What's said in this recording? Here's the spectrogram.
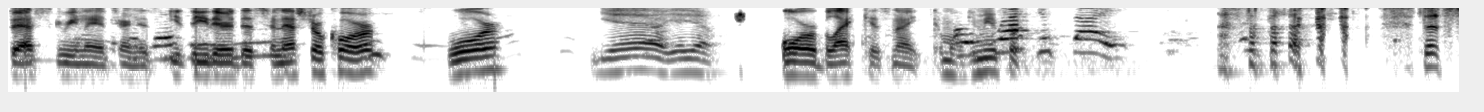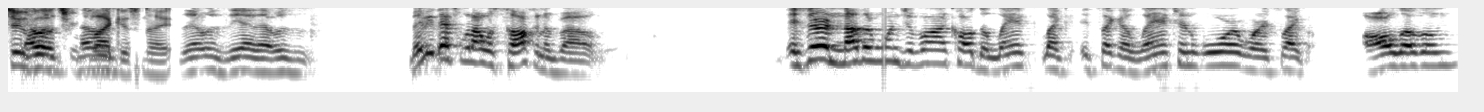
best Green Lantern is it's either the Sinestro Corps War Yeah, yeah, yeah. or Blackest Night. Come on, give me a. Pro- that's two That votes was- for that was- blackest night That was yeah, that was maybe that's what I was talking about. Is there another one, Javon, called the Lant? Like it's like a Lantern War where it's like all of them.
